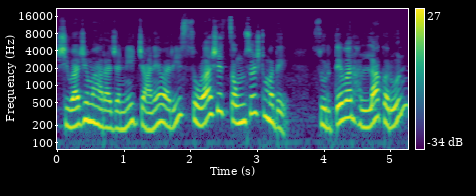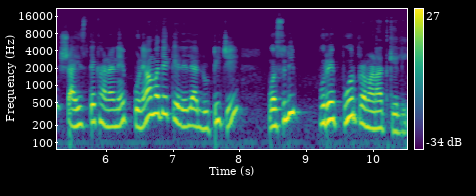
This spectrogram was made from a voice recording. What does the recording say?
शिवाजी महाराजांनी जानेवारी सोळाशे चौसष्टमध्ये सुरतेवर हल्ला करून शाहिस्तेखानाने पुण्यामध्ये केलेल्या लुटीची वसुली पुरेपूर प्रमाणात केली.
